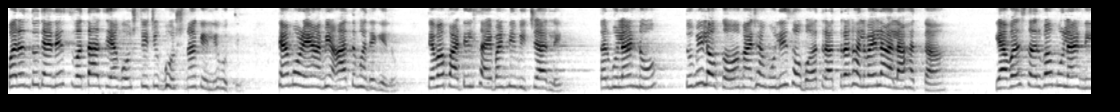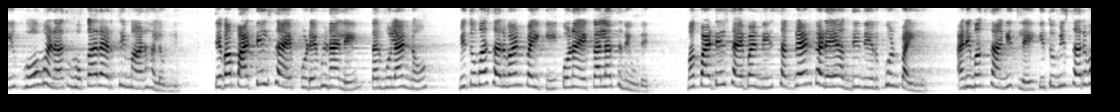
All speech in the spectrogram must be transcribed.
परंतु त्याने स्वतःच या गोष्टीची घोषणा केली होती. त्यामुळे आम्ही आतमध्ये गेलो. तेव्हा पाटील साहेबांनी विचारले तर मुलांनो तुम्ही लोक माझ्या मुलीसोबत रात्र घालवायला आला आहात का? यावर सर्व मुलांनी हो म्हणत होकारार्थी मान हलवली. तेव्हा पाटील साहेब पुढे म्हणाले तर मुलांनो मी तुम्हा सर्वांपैकी कोणा एकालाच निवडे मग पाटील साहेबांनी सगळ्यांकडे अगदी निरखून पाहिले आणि मग सांगितले की तुम्ही सर्व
